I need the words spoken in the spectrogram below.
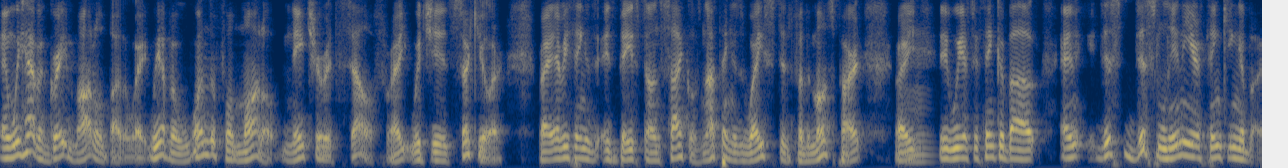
and we have a great model, by the way. We have a wonderful model, nature itself, right, which is circular, right? Everything is, is based on cycles. Nothing is wasted for the most part, right? Mm-hmm. We have to think about, and this this linear thinking about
